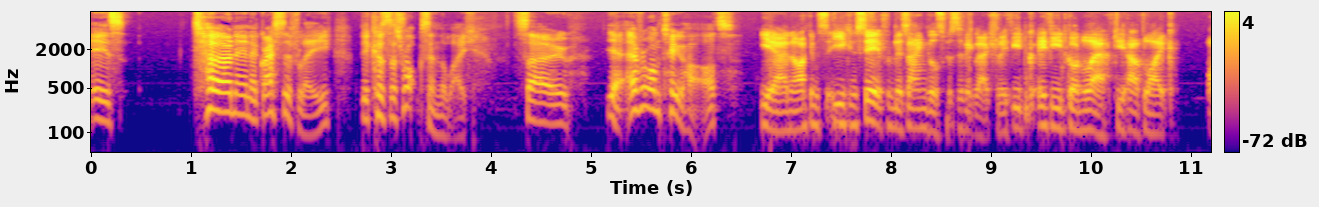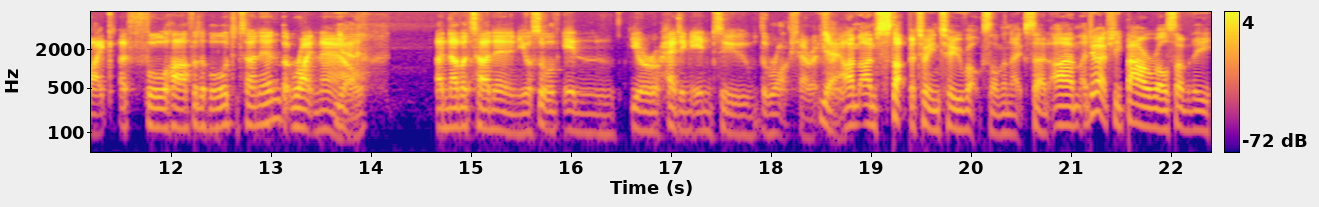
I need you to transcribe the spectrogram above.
is turn in aggressively because there's rocks in the way. So yeah, everyone two hards. Yeah, no, I can see, you can see it from this angle specifically. Actually, if you'd if you'd gone left, you have like like a full half of the board to turn in. But right now, Yeah. another turn in, you're sort of in. You're heading into the rock territory. Yeah, I'm I'm stuck between two rocks on the next turn. Um, I do actually barrel roll some of the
